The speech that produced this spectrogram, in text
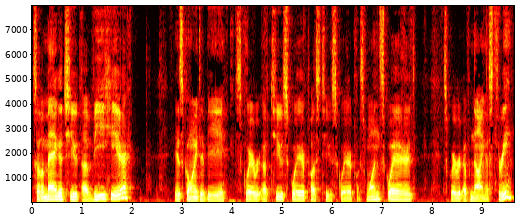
So the magnitude of V here is going to be square root of 2 squared plus 2 squared plus 1 squared Square root of 9 is 3.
